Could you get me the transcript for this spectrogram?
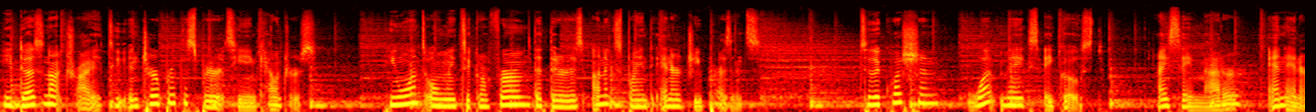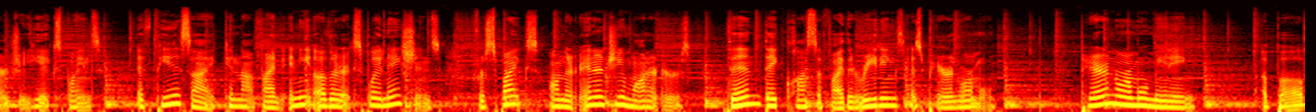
He does not try to interpret the spirits he encounters. He wants only to confirm that there is unexplained energy presence. To the question, what makes a ghost? I say matter and energy, he explains. If PSI cannot find any other explanations for spikes on their energy monitors, then they classify the readings as paranormal. Paranormal meaning above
